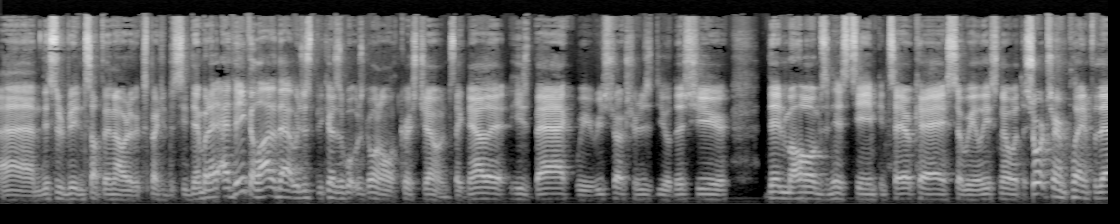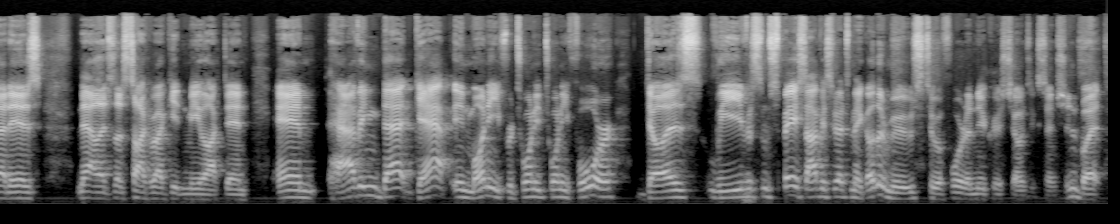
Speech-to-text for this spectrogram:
Um, this would have been something I would have expected to see them. But I, I, think a lot of that was just because of what was going on with Chris Jones. Like now that he's back, we restructured his deal this year. Then Mahomes and his team can say, okay, so we at least know what the short term plan for that is. Now let's let's talk about getting me locked in. And having that gap in money for 2024 does leave some space. Obviously, we have to make other moves to afford a new Chris Jones extension, but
